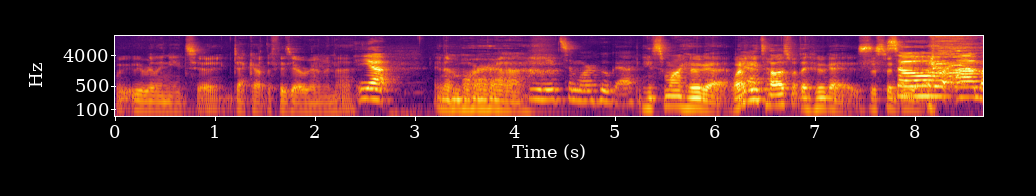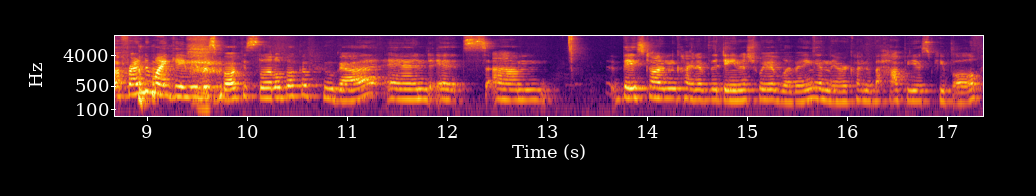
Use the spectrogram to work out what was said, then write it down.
We, we really need to deck out the physio room in a Yeah, in a more uh, you need some more hygge. need some more hygge. Why don't you tell us what the hygge is? This would So, be um, a friend of mine gave me this book. It's the Little Book of Hygge, and it's um, based on kind of the Danish way of living, and they're kind of the happiest people.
